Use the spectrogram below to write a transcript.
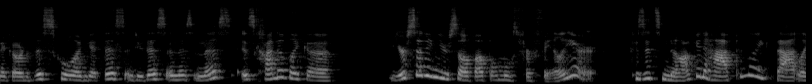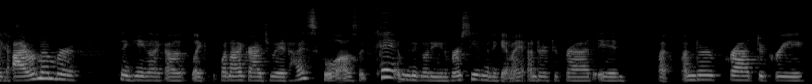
to go to this school and get this and do this and this and this is kind of like a, you're setting yourself up almost for failure because it's not to happen like that. Like I remember thinking like I, like when I graduated high school, I was like, okay, I'm to go to university. I'm to get my undergrad in my undergrad degree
